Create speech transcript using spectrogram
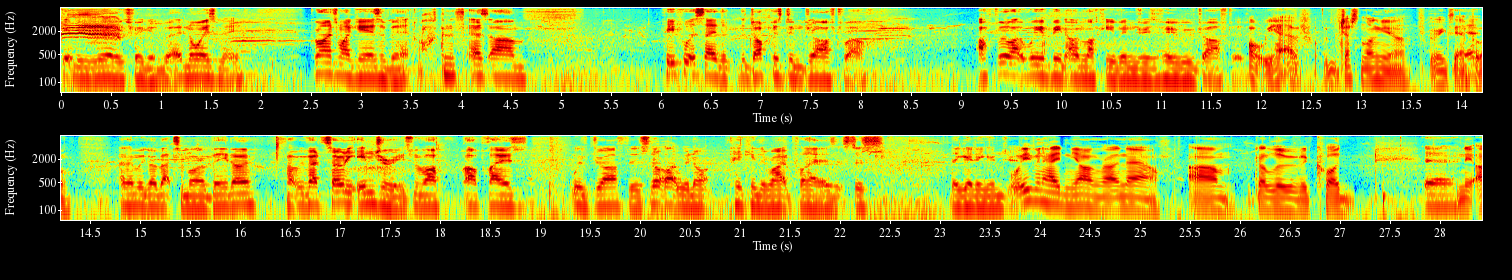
get me really triggered, but annoys me, grinds my gears a bit. I was gonna say. As um, people that say that the Dockers didn't draft well. I feel like we've been unlucky of injuries of who we've drafted. Oh, we have Justin Longmuir, for example. And then we go back to Morabito. Like we've had so many injuries with our, our players we've drafted. It's not like we're not picking the right players. It's just they're getting injured. Well, even Hayden Young right now, um, got a little bit of a quad. yeah. I mean, I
